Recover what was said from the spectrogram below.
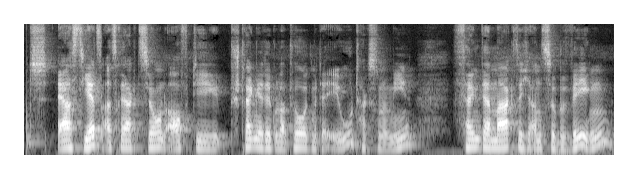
und erst jetzt als Reaktion auf die strenge Regulatorik mit der EU-Taxonomie fängt der Markt sich an zu bewegen.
